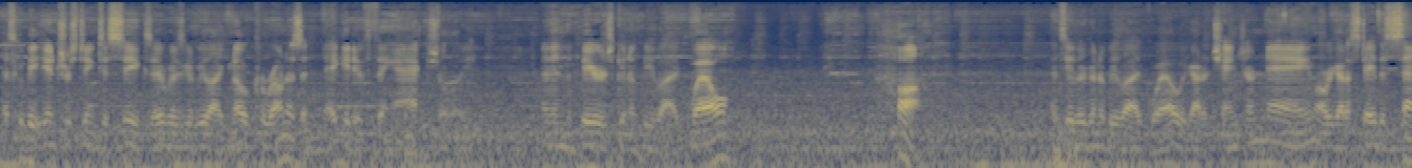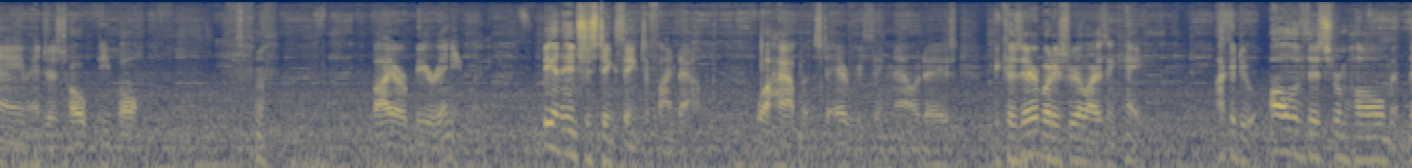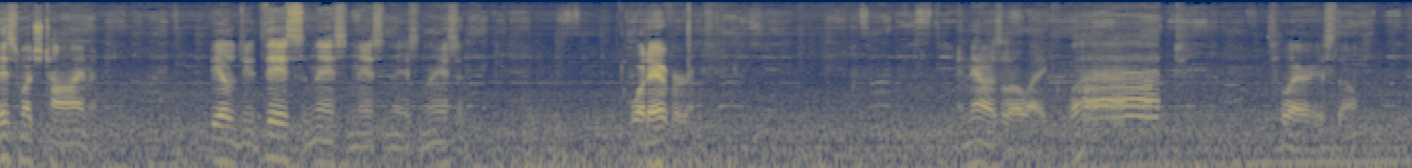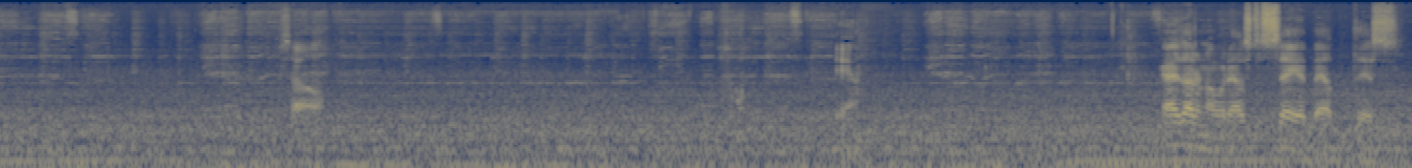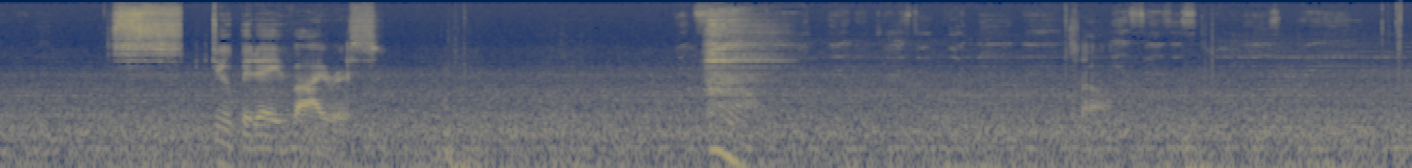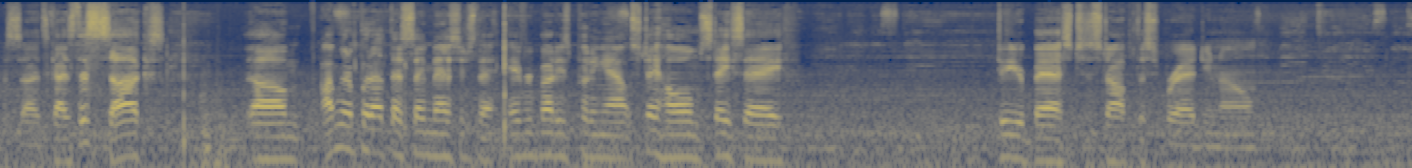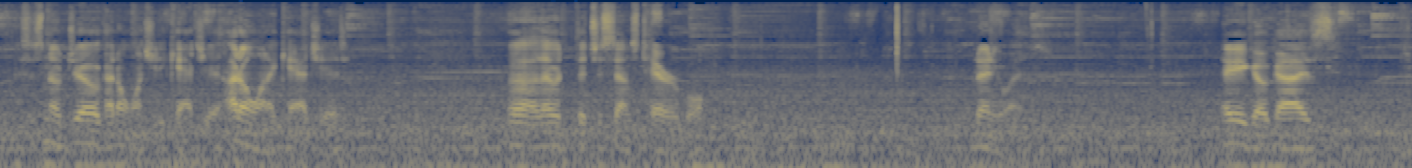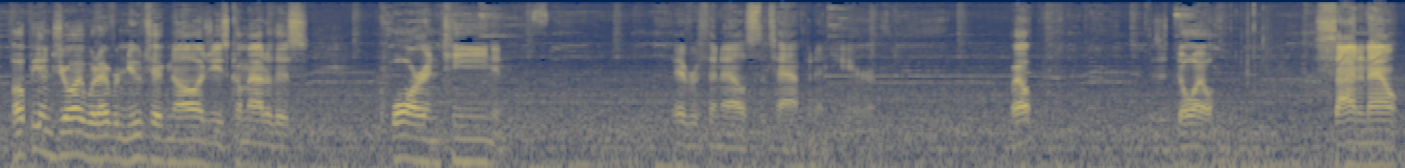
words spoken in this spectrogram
That's going to be interesting to see because everybody's going to be like, no, Corona's a negative thing, actually. And then the beer is going to be like, well, huh. It's either going to be like, well, we got to change our name, or we got to stay the same and just hope people buy our beer anyway. Be an interesting thing to find out what happens to everything nowadays because everybody's realizing, hey, I could do all of this from home in this much time and be able to do this and this and this and this and this and whatever. And now it's a little like, what? It's hilarious though. So. Guys, I don't know what else to say about this stupid A virus. so, besides, guys, this sucks. Um, I'm gonna put out that same message that everybody's putting out. Stay home, stay safe. Do your best to stop the spread, you know. It's no joke. I don't want you to catch it. I don't want to catch it. Uh, that would that just sounds terrible. But anyways, there you go, guys. Hope you enjoy whatever new technologies come out of this quarantine and everything else that's happening here. Well, this is Doyle signing out.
